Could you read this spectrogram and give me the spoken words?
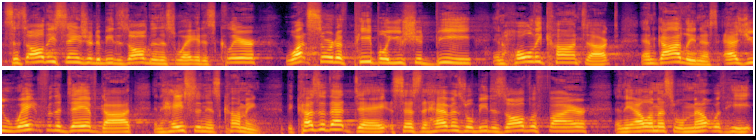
Since all these things are to be dissolved in this way, it is clear what sort of people you should be in holy conduct and godliness as you wait for the day of God and hasten his coming. Because of that day, it says the heavens will be dissolved with fire and the elements will melt with heat.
